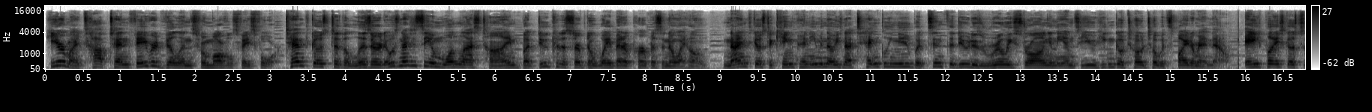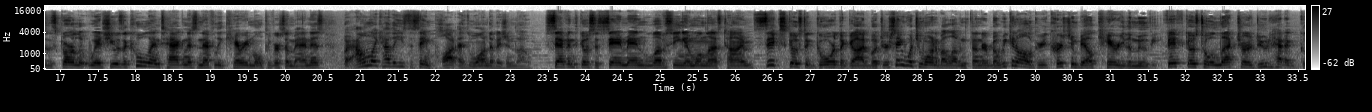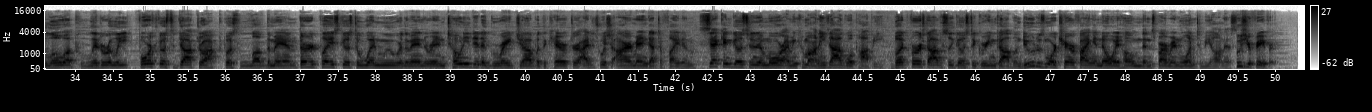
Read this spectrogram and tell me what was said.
Here are my top 10 favorite villains from Marvel's Phase 4. 10th goes to the Lizard. It was nice to see him one last time, but dude could have served a way better purpose in No Way Home. 9th goes to Kingpin, even though he's not technically new, but since the dude is really strong in the MCU, he can go toe-to-toe -to -toe with Spider-Man now. 8th place goes to the Scarlet Witch. She was a cool antagonist and definitely carried Multiverse of Madness, but I don't like how they used the same plot as WandaVision though. 7th goes to Sandman, love seeing him one last time. 6th goes to Gorr the God Butcher. Say what you want about Love and Thunder, but we can all agree Christian Bale carried the movie. 5th goes to Electro, dude had a glow up literally. 4th goes to Dr. Octopus, love the man. 3rd place goes to Wenwu or the Mandarin. Tony did a great job with the character. I just wish Iron Man got to fight him. Second goes to Namor. I mean, come on, he's Agua Poppy. But first, obviously, goes to Green Goblin. Dude was more terrifying in No Way Home than Spider-Man 1, to be honest. Who's your favorite?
